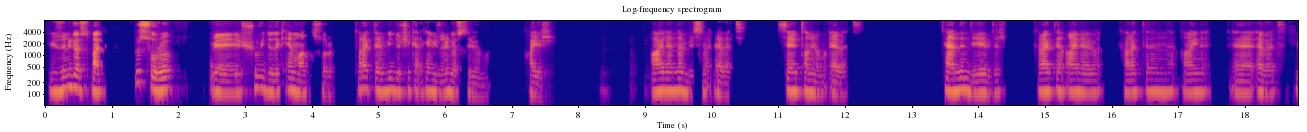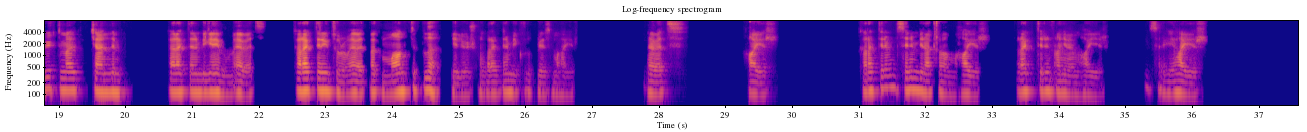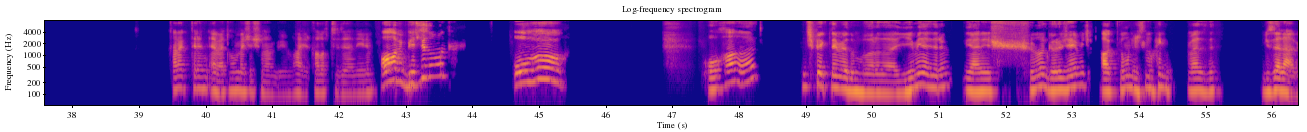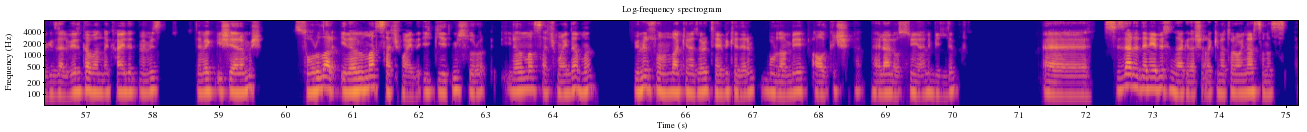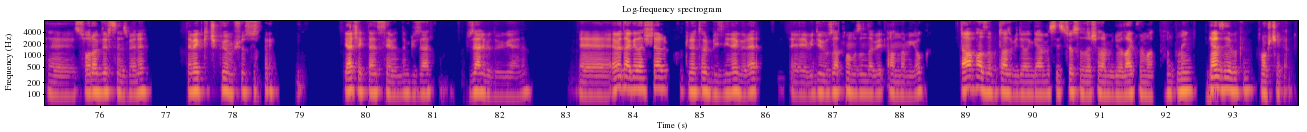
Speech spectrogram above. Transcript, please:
Yüzünü göster. Bak bu soru ve şu videodaki en mantıklı soru. Karakterin video çekerken yüzünü gösteriyor mu? Hayır. Ailenden birisi mi? Evet. Seni tanıyor mu? Evet. Kendin diyebilir. Karakterin aynı karakterinle aynı Ee, evet. Büyük ihtimal kendim karakterin bir game'im. Evet. Karakteri YouTuber'ım. Evet. Bakın mantıklı geliyor şu an. Karakterin bir grup üyesi mi? Hayır. Evet. Hayır. Karakterin senin bir akraban mı? Hayır. Karakterin anime mi? Hayır. Sergi hayır. Karakterin evet 15 yaşından büyüğüm. Hayır. Call of Duty'den değilim. Abi bildi lan. Oha. Oha. Hiç beklemiyordum bu arada. Yemin ederim yani şunu göreceğim hiç aklımın ucundan gitmezdi. Güzel abi güzel. Veri tabanına kaydetmemiz demek işe yaramış. Sorular inanılmaz saçmaydı. İlk 70 soru inanılmaz saçmaydı ama günün sonunda Akinator'u tebrik ederim. Buradan bir alkış helal olsun yani bildim. Ee, sizler de deneyebilirsiniz arkadaşlar. Akinator oynarsanız ee, sorabilirsiniz beni. Demek ki çıkıyormuşuz. Gerçekten sevindim. Güzel. Güzel bir duygu yani. Ee, evet arkadaşlar, Akinator bildiğine göre ee, videoyu uzatmamızın da bir anlamı yok. Daha fazla bu tarz videonun gelmesi istiyorsanız aşağıdan videoya like ve atmayı unutmayın. Kendinize iyi bakın. Hoşça kalın.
